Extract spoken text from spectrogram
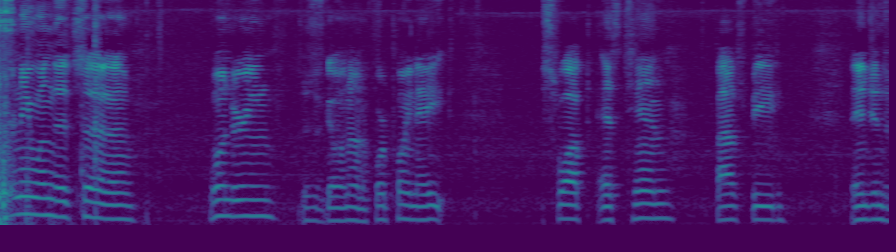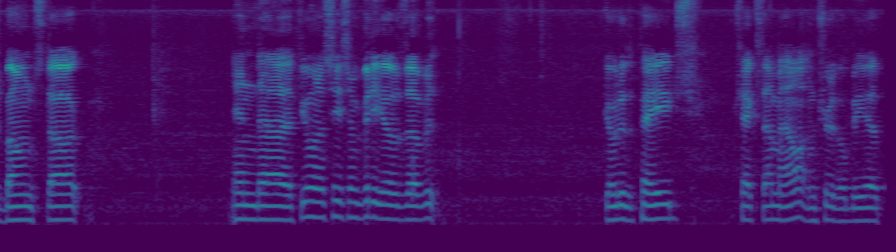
For anyone that's uh, wondering, this is going on a 4.8 swapped S10 5 speed. Engine's bone stock. And uh, if you want to see some videos of it, go to the page, check some out. I'm sure they'll be up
